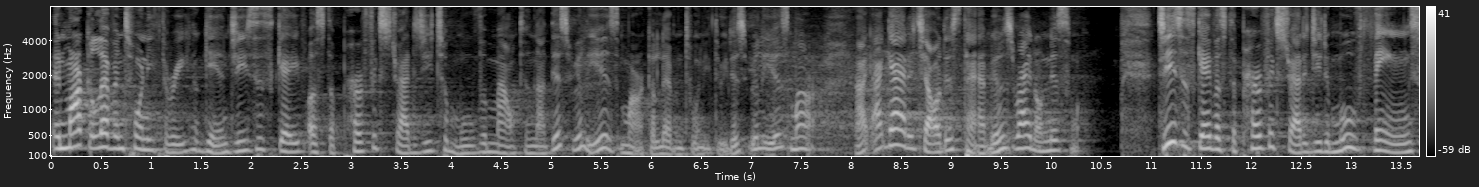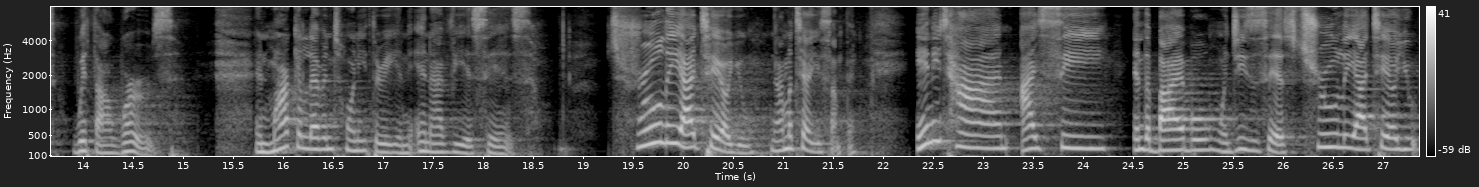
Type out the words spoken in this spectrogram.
In Mark 11 23, again, Jesus gave us the perfect strategy to move a mountain. Now, this really is Mark 11 23. This really is Mark. I, I got it, y'all, this time. It was right on this one. Jesus gave us the perfect strategy to move things with our words. In Mark 11 23, in the NIV, it says, Truly I tell you, now I'm gonna tell you something. Anytime I see in the Bible when Jesus says, Truly I tell you,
